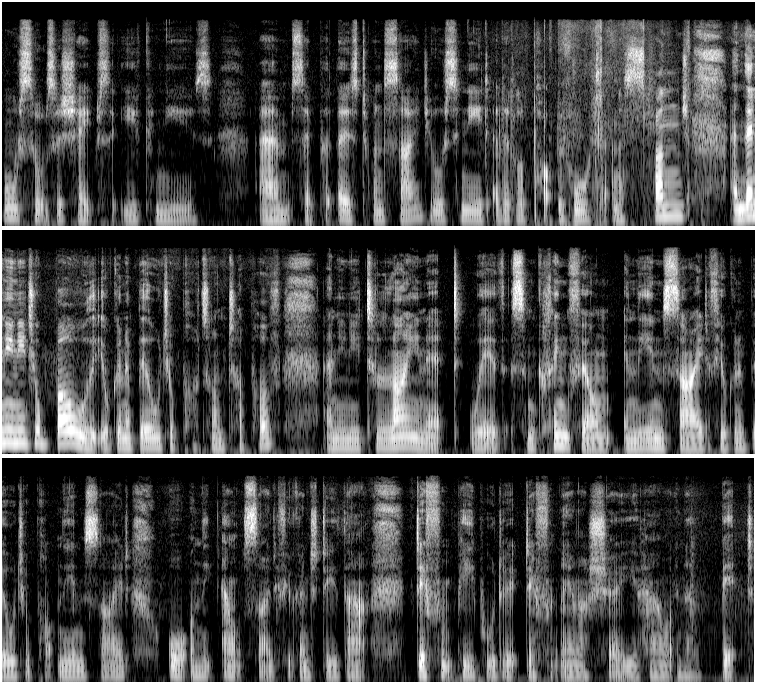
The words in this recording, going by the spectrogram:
all sorts of shapes that you can use um, so put those to one side. You also need a little pot with water and a sponge. And then you need your bowl that you're going to build your pot on top of. And you need to line it with some cling film in the inside if you're going to build your pot on the inside or on the outside if you're going to do that. Different people do it differently and I'll show you how in a bit.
